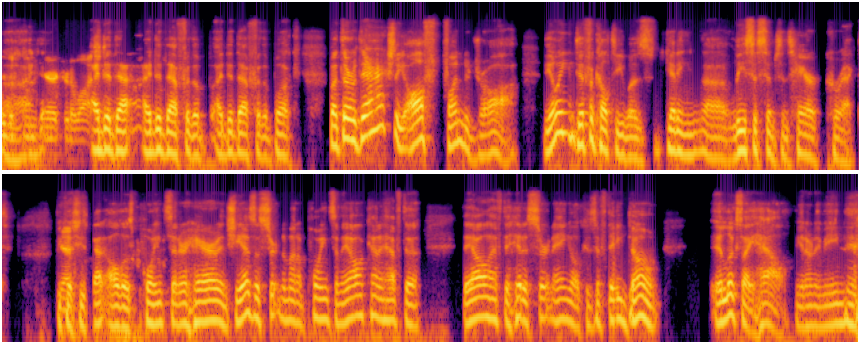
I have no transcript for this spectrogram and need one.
uh, character to watch. I did that. I did that for the I did that for the book, but they're they're actually all fun to draw. The only difficulty was getting uh, Lisa Simpson's hair correct because yeah. she's got all those points in her hair and she has a certain amount of points and they all kind of have to they all have to hit a certain angle because if they don't it looks like hell you know what i mean?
